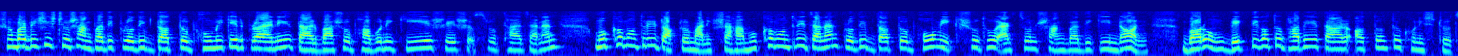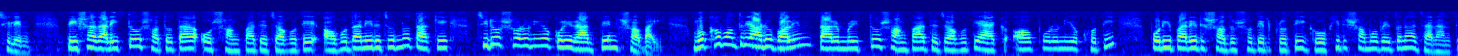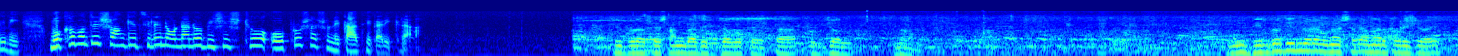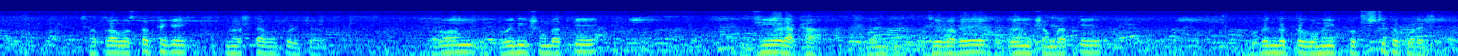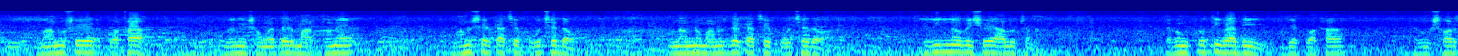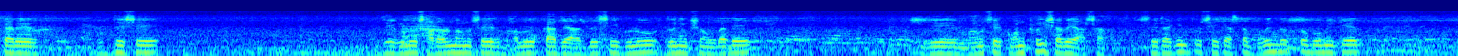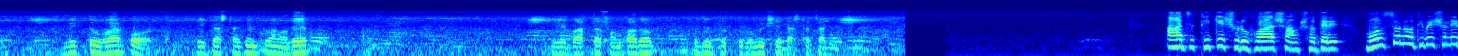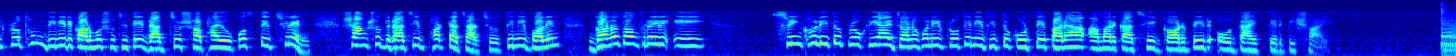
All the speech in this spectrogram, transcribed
সোমবার বিশিষ্ট সাংবাদিক প্রদীপ দত্ত ভৌমিকের প্রয়াণে তার বাসভবনে গিয়ে শেষ শ্রদ্ধা জানান মুখ্যমন্ত্রী ডক্টর মানিক সাহা। মুখ্যমন্ত্রী জানান, প্রদীপ দত্ত ভৌমিক শুধু একজন সাংবাদিকই নন, বরং ব্যক্তিগতভাবে তার অত্যন্ত ঘনিষ্ঠ ছিলেন। পেশাদারিত্ব, সততা ও সংবাদের জগতে অবদানের জন্য তাকে চিরস্মরণীয় করে রাখবেন সবাই। মুখ্যমন্ত্রী আরও বলেন, তার মৃত্যু সংবাদ জগতে এক অপূরণীয় ক্ষতি। পরিবারের সদস্যদের প্রতি গভীর সমবেদনা জানান তিনি। মুখ্যমন্ত্রীর সঙ্গে ছিলেন অন্যান্য বিশিষ্ট ও প্রশাসনিক আধিকারিকরা। ত্রিপুরাতে সাংবাদিক জগতে একটা উজ্জ্বল নাম। দীর্ঘদিন ধরে ওনার সাথে আমার পরিচয়, ছাত্র অবস্থা থেকেই ওনার সাথে আমার পরিচয়। এবং দৈনিক সংবাদকে জিয়ে রাখা এবং যেভাবে দৈনিক সংবাদকে ভূপেন দত্ত ভৌমিক প্রতিষ্ঠিত করেছে মানুষের কথা দৈনিক সংবাদের মাধ্যমে মানুষের কাছে পৌঁছে দেওয়া, অন্যান্য মানুষদের কাছে পৌঁছে দেওয়া বিভিন্ন বিষয়ে আলোচনা এবং প্রতিবাদী যে কথা এবং সরকারের উদ্দেশ্যে যেগুলো সাধারণ মানুষের ভালো কাজে আসবে সেগুলো দৈনিক সংবাদে যে মানুষের কণ্ঠ হিসাবে আসা, সেটা কিন্তু সেই কাজটা ভূপেন দত্ত ভৌমিকের মৃত্যু হওয়ার পর এই কাজটা কিন্তু আমাদের যে বার্তা সম্পাদক প্রদীপ দত্ত ভৌমিক সেই কাজটা চালিয়েছিলেন আজ থেকে শুরু হওয়া সংসদের মনসুন অধিবেশনের প্রথম দিনের কর্মসূচিতে রাজ্যসভায় উপস্থিত ছিলেন সাংসদ রাজীব ভট্টাচার্য। তিনি বলেন, গণতন্ত্রের এই শৃঙ্খলিত প্রক্রিয়ায় জনগণের প্রতিনিধিত্ব করতে পারা আমার কাছে গর্বের ও দায়িত্বের বিষয়।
